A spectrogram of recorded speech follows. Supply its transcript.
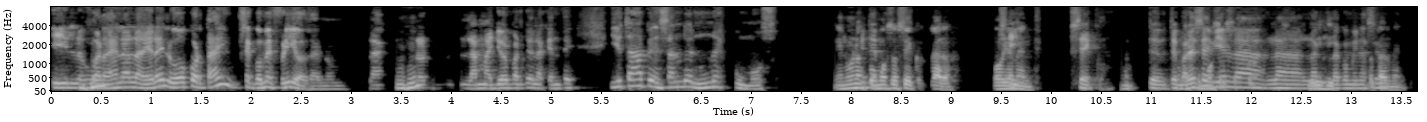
Y lo guardas en la ladera y luego cortas y se come frío, o sea, no, la, mayor parte de la gente. Y yo estaba pensando en un espumoso. En un espumoso seco, claro, obviamente. seco. ¿Te, parece bien la, la, combinación? Totalmente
